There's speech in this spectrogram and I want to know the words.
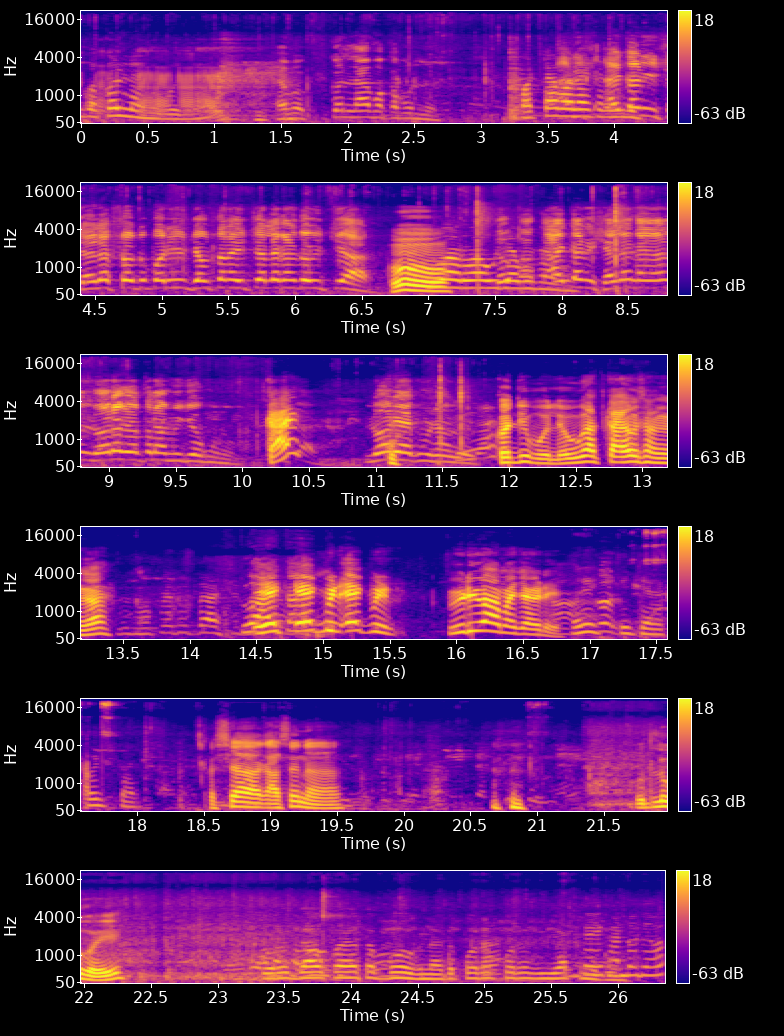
कळलं नाही बोलले. पट्टा बनायचा हो. रोवा उद्या काय? कधी बोलले? उगाच काय हो सांगा? एक एक मिनिट एक मिनिट. व्हिडिओ आहे माझ्याकडे. तिच्या काढ कशा असं ना? उचलू काही परत जाऊ काय आता बघ ना तर परत परत या ते खांडो देवा.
